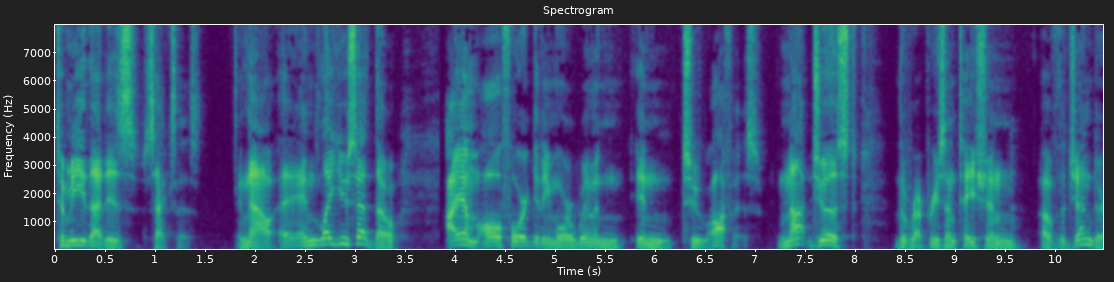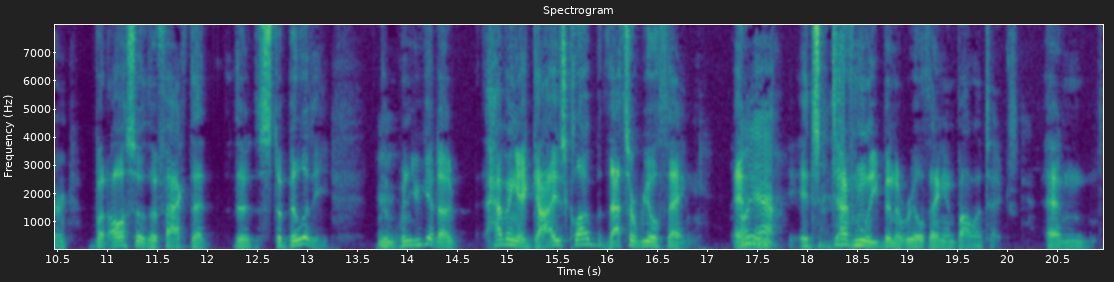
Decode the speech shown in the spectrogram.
to me that is sexist. Now, and like you said though, I am all for getting more women into office, not just the representation of the gender, but also the fact that the stability. The- mm. when you get a having a guys club, that's a real thing. Oh, and Oh, yeah. it's definitely been a real thing in politics. And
